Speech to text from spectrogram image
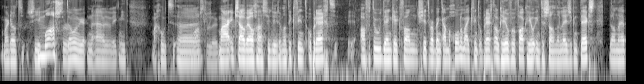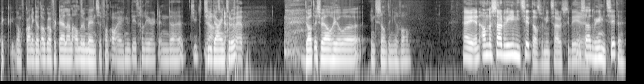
Maar dat zie ik Master. dan weer. Nou, dat weet ik niet. Maar goed. leuk. maar ik zou wel gaan studeren. Want ik vind oprecht, af en toe denk ik van shit, waar ben ik aan begonnen? Maar ik vind oprecht ook heel veel vakken heel interessant. Dan lees ik een tekst, dan, heb ik, dan kan ik dat ook wel vertellen aan andere mensen. Van, oh, ik heb nu dit geleerd en eh, zie, Ja, je daarin terug. vet. Dat is wel heel interessant in ieder geval. Hey, en anders zouden we hier niet zitten als we niet zouden studeren. zouden we hier niet zitten.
